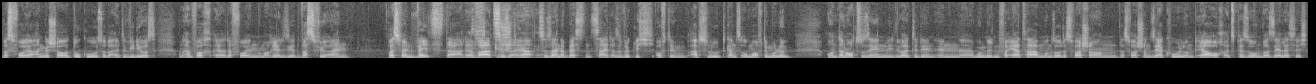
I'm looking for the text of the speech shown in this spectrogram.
was vorher angeschaut, Dokus oder alte Videos und einfach äh, davor eben nochmal realisiert, was für ein, was für ein Weltstar der war zu, Lichtgestalt, sein, ja, zu seiner besten Zeit. Also wirklich auf dem, absolut ganz oben auf dem Olymp. Und dann auch zu sehen, wie die Leute den in äh, Wimbledon verehrt haben und so, das war, schon, das war schon sehr cool. Und er auch als Person war sehr lässig.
